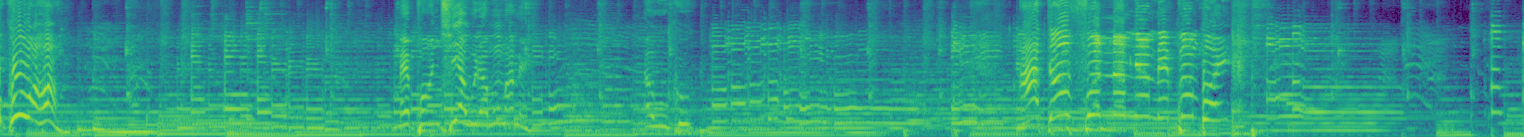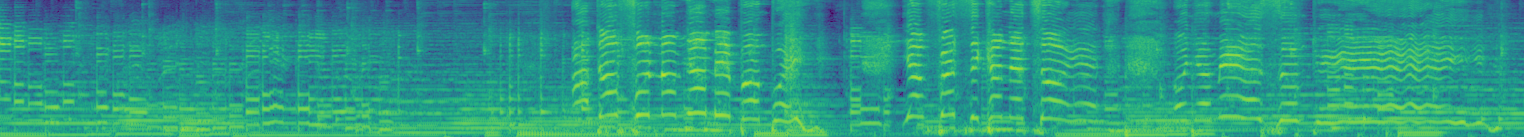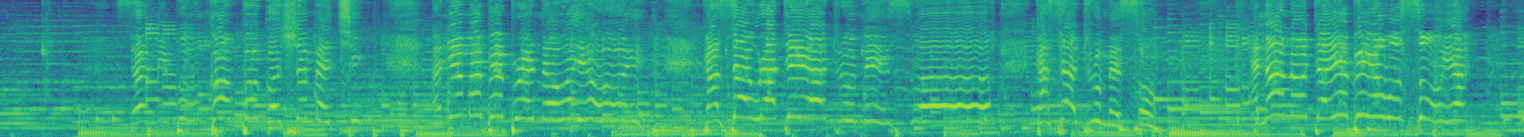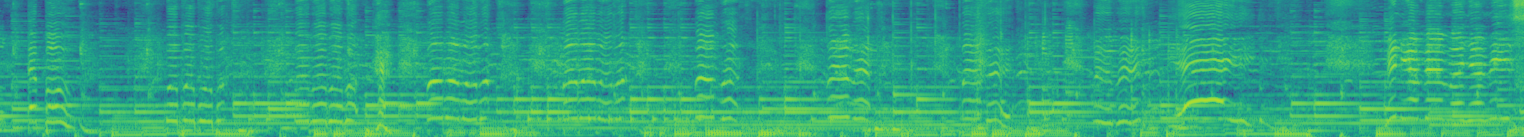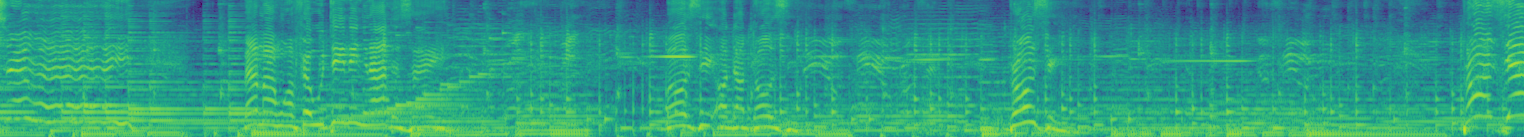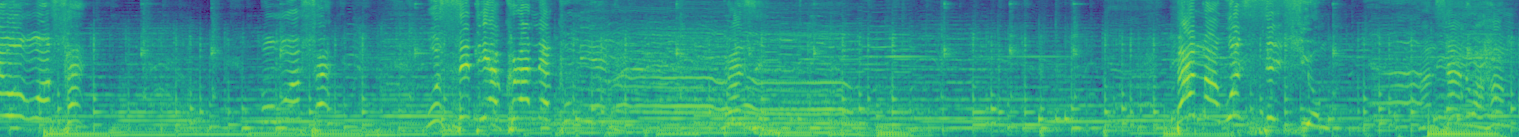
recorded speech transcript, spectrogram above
awuku wɔ hɔ. Mepɔnkye awura mu ma me. Awuku. Adɔfo nom nya me kɔhwɛ m'akyi nneɛma bebree na wɔyɛ oe ka sɛ awurade aduru me so ka sɛ aduru me so ɛna no daeɛ bi yɛ wo soeɛ ɛbo bubububu bubububu hɛ, bɛma ahoɔfɛ wo din ne nyinaa de sɛn bɔsi ɔda dɔsi bronze. Bronze wo ho fɛ wo ho fɛ wo sedeɛ kora na akumie bronze. Bɛma wosi fiom ansa na waham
